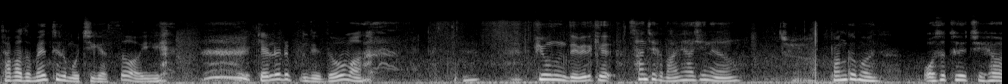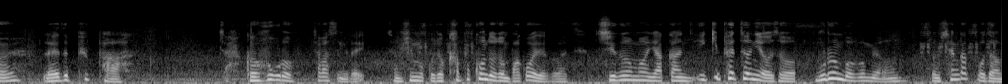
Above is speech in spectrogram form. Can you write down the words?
잡아도 멘트를 못 치겠어. 이 갤러리 분들이 너무 많아. 비 오는데 왜 이렇게 산책을 많이 하시네요. 자, 방금은 오스트리치 혈 레드 퓨파. 자, 그 훅으로 잡았습니다. 점심 먹고 저 카프콘도 좀 바꿔야 될 것 같아. 지금은 약간 이끼 패턴이어서 물을 먹으면 좀 생각보다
